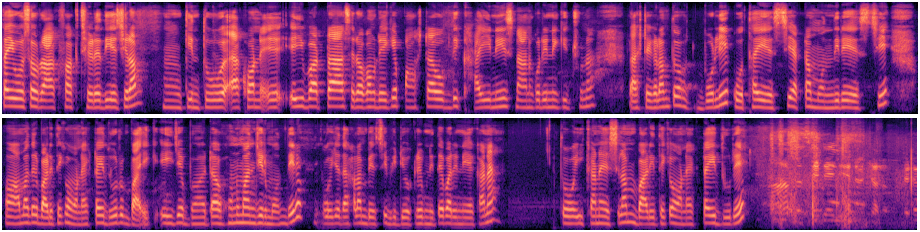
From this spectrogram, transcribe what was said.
তাই ওসব রাগ ফাগ ছেড়ে দিয়েছিলাম। কিন্তু এখন এ- এইবারটা সেরকম রেগে পাঁচটা অবধি খাইনি স্নান করিনি কিছু না লাস্টে গেলাম তো বলি কোথায় এসছি একটা মন্দিরে এসছি ও আমাদের বাড়ি থেকে অনেকটাই দূর বাইক এই যে ব- এটা হনুমানজির মন্দির ওই যে দেখালাম বেশি ভিডিও ক্লিপ নিতে পারিনি এখানে তো এইখানে এসেছিলাম বাড়ি থেকে অনেকটাই দূরে हाँ तो सेट है लिए ना चलो बेटा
